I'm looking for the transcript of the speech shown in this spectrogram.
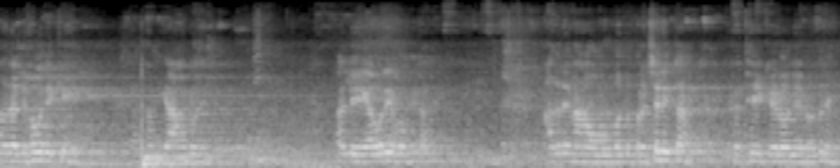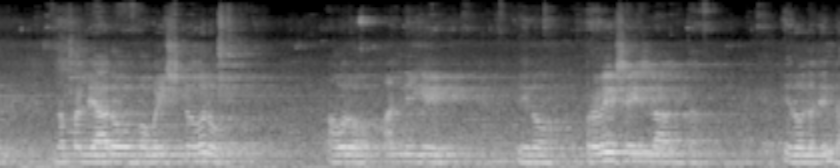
ಅದರಲ್ಲಿ ಹೋಗಲಿಕ್ಕೆ ನಮಗೆ ಆಗೋದಿಲ್ಲ. ಅಲ್ಲಿ ಅವರೇ ಹೋಗ್ತಾರೆ. ಆದರೆ ನಾವು ಒಂದು ಪ್ರಚಲಿತ ಕಥೆ ಕೇಳೋದೇನು ಅಂದರೆ, ನಮ್ಮಲ್ಲಿ ಯಾರೋ ಒಬ್ಬ ವೈಷ್ಣವರು, ಅವರು ಅಲ್ಲಿಗೆ ಏನು ಪ್ರವೇಶ ಇಲ್ಲ ಅಂತ ಇರೋದರಿಂದ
